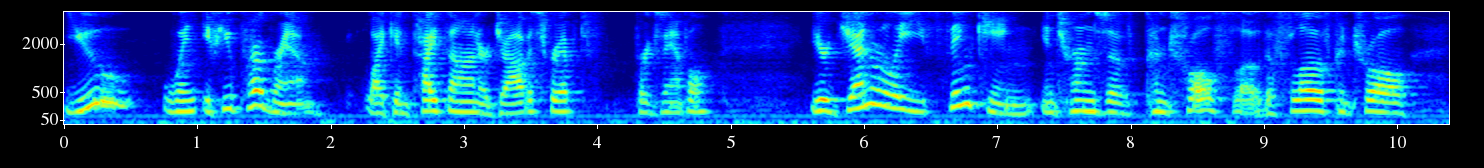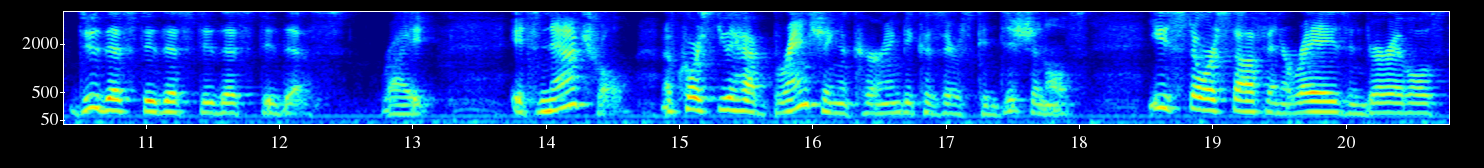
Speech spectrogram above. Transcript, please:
you when if you program like in Python or JavaScript, for example, you're generally thinking in terms of control flow, the flow of control do this, do this, do this, do this, right? It's natural. And of course, you have branching occurring because there's conditionals. You store stuff in arrays and variables.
